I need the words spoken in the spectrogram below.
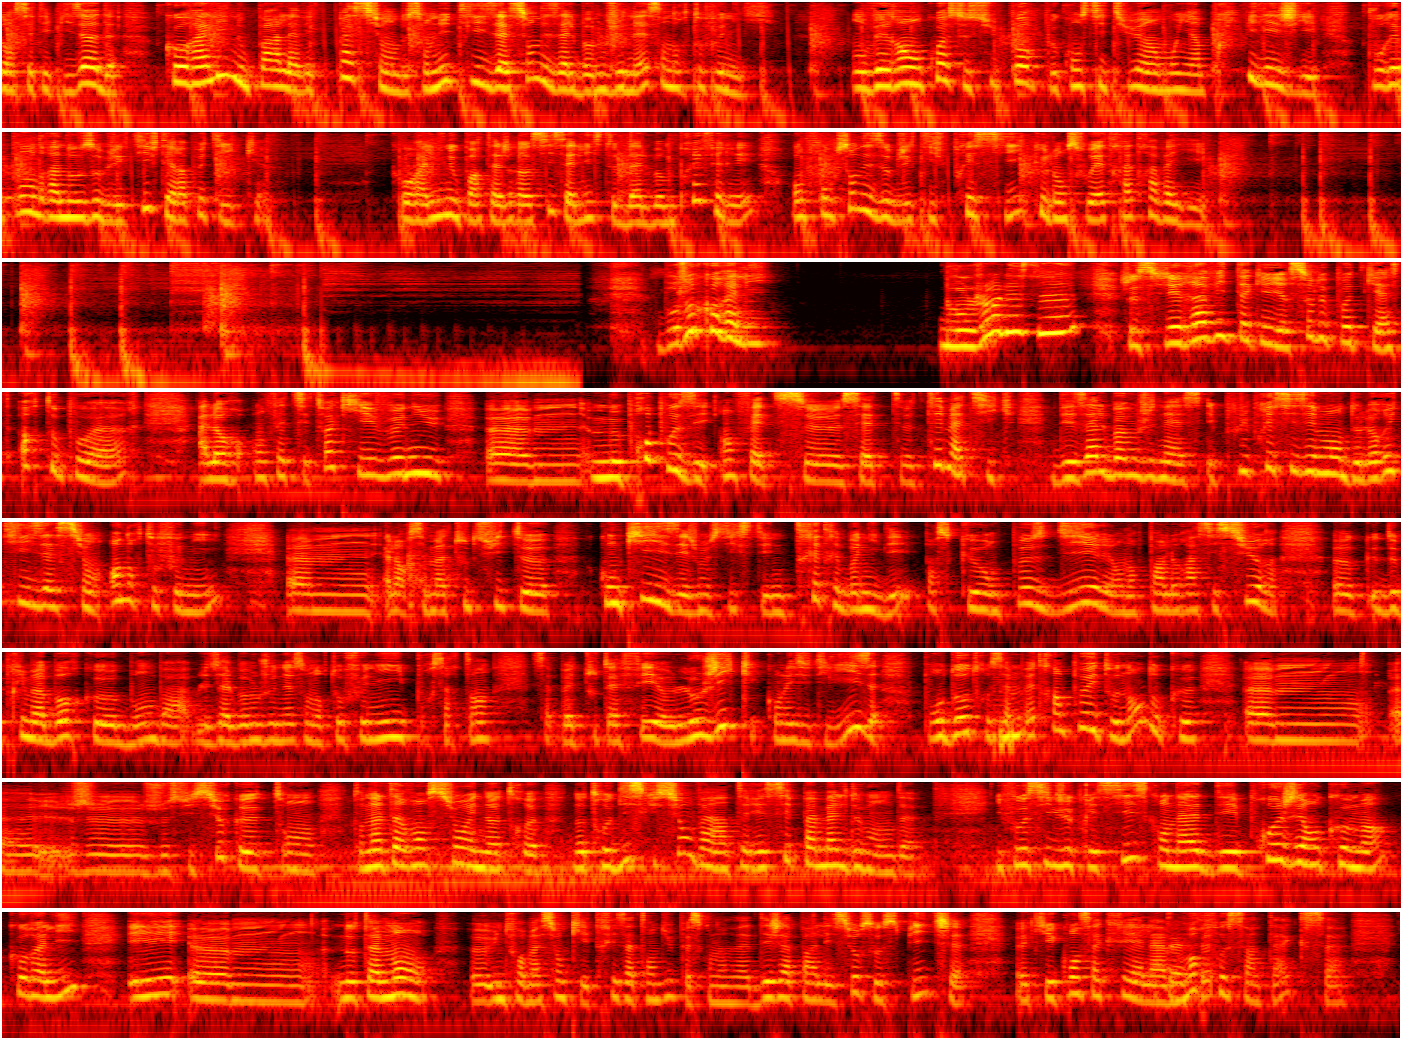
Dans cet épisode, Coralie nous parle avec passion de son utilisation des albums jeunesse en orthophonie. On verra en quoi ce support peut constituer un moyen privilégié pour répondre à nos objectifs thérapeutiques. Coralie nous partagera aussi sa liste d'albums préférés en fonction des objectifs précis que l'on souhaitera travailler. Bonjour Coralie Bonjour Lucie Je suis ravie de t'accueillir sur le podcast OrthoPower. Alors en fait c'est toi qui es venu euh, me proposer en fait cette thématique des albums jeunesse et plus précisément de leur utilisation en orthophonie. Euh, alors ça m'a tout de suite euh, conquise et je me suis dit que c'était une très très bonne idée parce qu'on peut se dire et on en reparlera c'est sûr euh, de prime abord que bon bah les albums jeunesse en orthophonie pour certains ça peut être tout à fait euh, logique qu'on les utilise pour d'autres ça mhm. peut être un peu étonnant donc euh, je, je, suis sûre que ton, ton intervention et notre, notre discussion va intéresser pas mal de monde. Il faut aussi que je précise qu'on a des projets en commun Coralie et notamment une formation qui est très attendue parce qu'on en a déjà parlé sur ce speech euh, qui est consacré à la morphosyntaxe,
